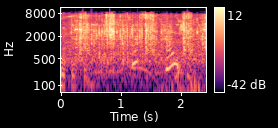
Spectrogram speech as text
Thank you. So contract.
